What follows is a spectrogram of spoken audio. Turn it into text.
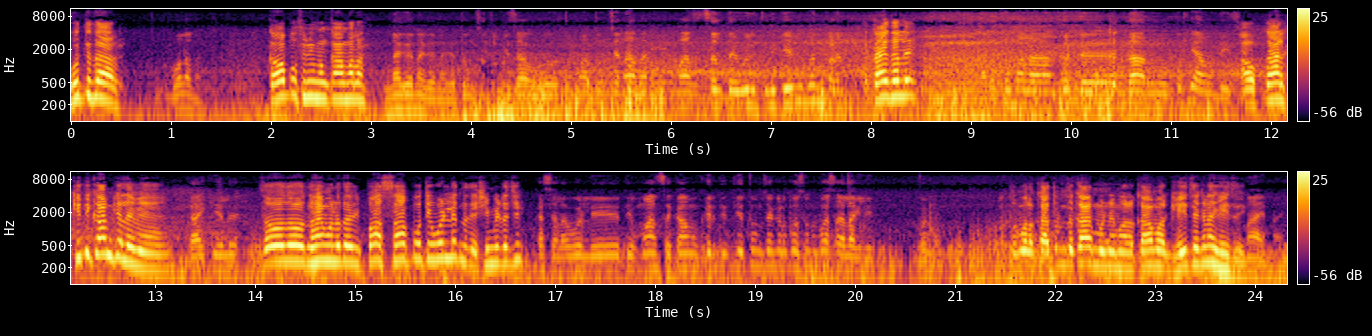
गुत्तेदार. बोला ना. केव्हापासून मग कामाला? नग नग नग तुमचं तुम्ही जाऊ. तुम्हाला तुमच्या नादाने माझं चलतंय बोली तरी ते बी बंद पडेल. काय झालंय? आता तुम्हाला मटण दारू कुठली आणून द्यायची? अहो काल किती काम केलंय मी? काय केलं? जवळजवळ नाही म्हणलं तरी पाच सहा पोते वडलेत ना ते सिमेंटाचे कशाला वडले ते माणसं काम करते ते तुमच्याकडे बसून बसायला लागले. बघ. तुम्हाला काय तुमचं काय म्हणणं आहे? मला कामाला घ्यायचं की नाही घ्यायचंय? नाही नाही.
